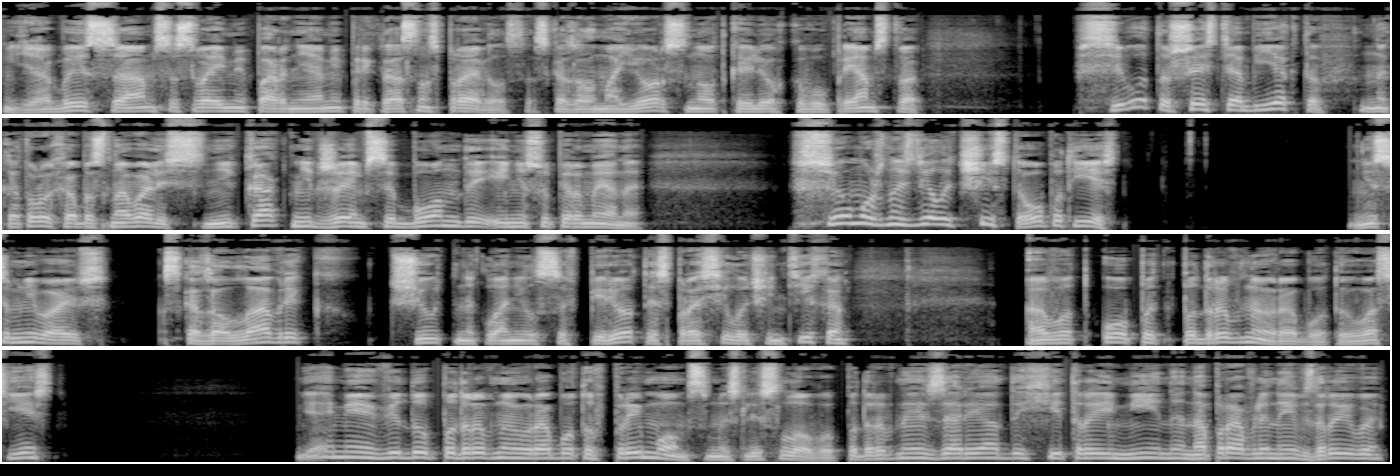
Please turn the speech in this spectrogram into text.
«Я бы и сам со своими парнями прекрасно справился», — сказал майор с ноткой легкого упрямства. «Всего-то шесть объектов, на которых обосновались никак не Джеймсы Бонды и не Супермены. Все можно сделать чисто, опыт есть». «Не сомневаюсь», — сказал Лаврик, чуть наклонился вперед и спросил очень тихо, «А вот опыт подрывной работы у вас есть?» Я имею в виду подрывную работу в прямом смысле слова, подрывные заряды, хитрые мины, направленные взрывы.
